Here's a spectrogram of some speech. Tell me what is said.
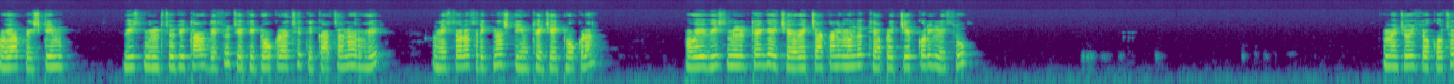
હવે આપણે સ્ટીમ વીસ મિનિટ સુધી થાવ દેશું જેથી ઢોકળા છે તે કાચા ન રહે અને સરસ રીતના સ્ટીમ થઈ જાય ઢોકળા. હવે વીસ મિનિટ થઈ ગઈ છે. હવે ચાકાની મદદથી આપણે ચેક કરી લઈશું. તમે જોઈ શકો છો,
